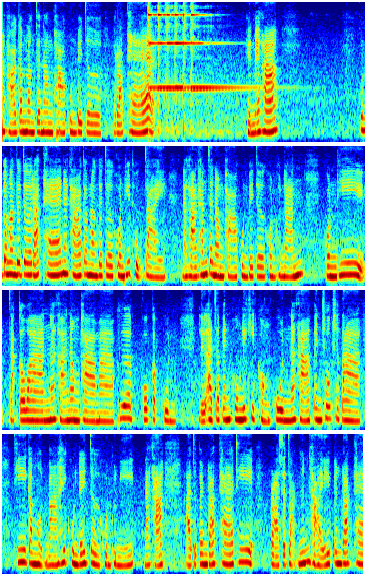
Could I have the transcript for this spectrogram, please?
นะคะกำลังจะนำพาคุณไปเจอรักแท้ เห็นไหมคะ คุณกำลังจะเจอรักแท้นะคะกำลังจะเจอคนที่ถูกใจนะคะ ท่านจะนำพาคุณไปเจอคนคนนั้น คนที่จักรวาลนะคะนำพามาเพื่อพบกับคุณ หรืออาจจะเป็นพรหมลิขิตของคุณนะคะ เป็นโชคชะตาที่กำหนดมาให้คุณได้เจอคนคนนี้นะคะ อาจจะเป็นรักแท้ที่ ปราศจากเงื่อนไขเป็นรักแท้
